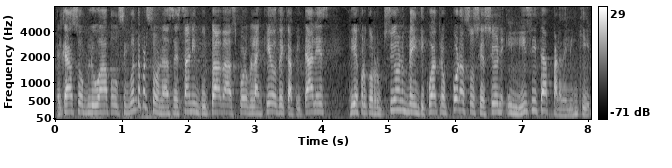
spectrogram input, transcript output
El caso Blue Apple, 50 personas están imputadas por blanqueo de capitales, 10 por corrupción, 24 por asociación ilícita para delinquir.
